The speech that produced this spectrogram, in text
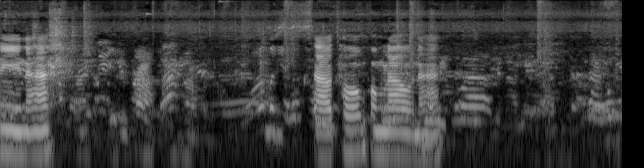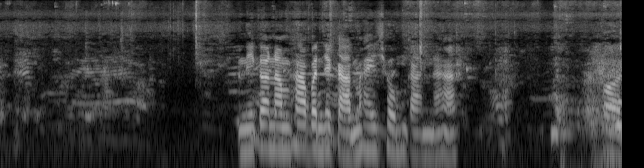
นี่นะคะสาวท้องของเรานะคะอันนี้ก็นำภาพบรรยากาศมาให้ชมกันนะคะ ก่อน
